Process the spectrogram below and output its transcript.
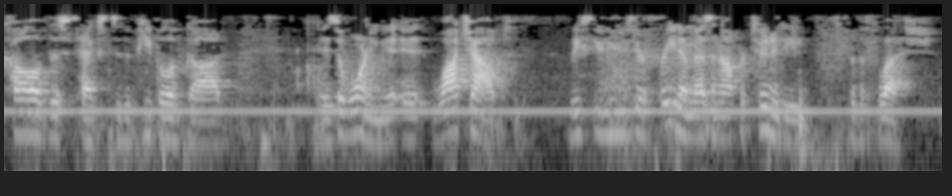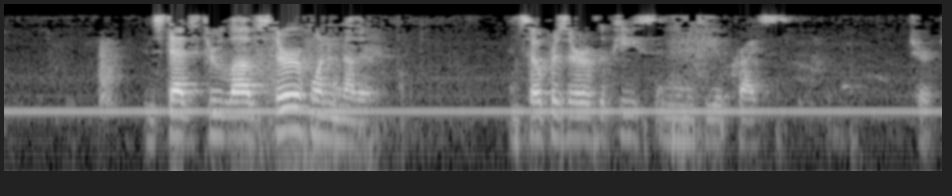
call of this text to the people of God is a warning. It, it, watch out, lest you use your freedom as an opportunity for the flesh. Instead, through love, serve one another, and so preserve the peace and unity of Christ's church.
